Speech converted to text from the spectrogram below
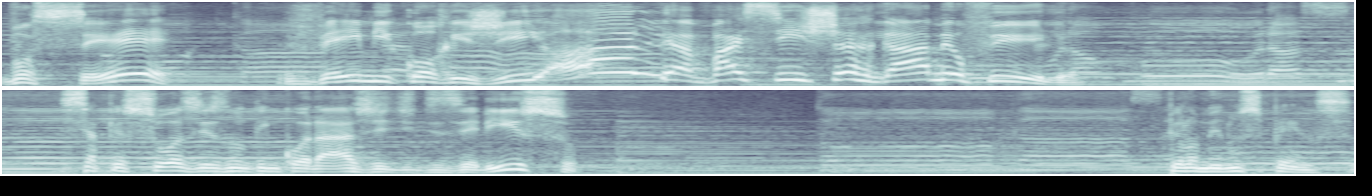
Você vem me corrigir, olha, vai se enxergar, meu filho. Se a pessoa às vezes não tem coragem de dizer isso, pelo menos pensa.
